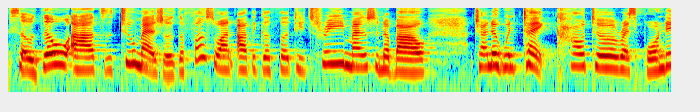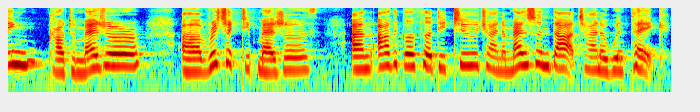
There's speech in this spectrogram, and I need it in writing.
So those are the two measures. The first one, Article 33, mentioned about China will take counter-responding, countermeasure, uh, restrictive measures. And Article 32, China mentioned that China will take.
